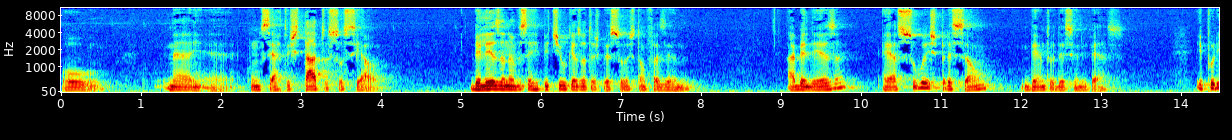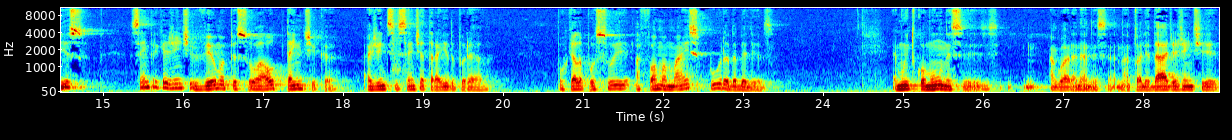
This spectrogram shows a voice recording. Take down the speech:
ou né, é, com um certo status social. Beleza não é você repetir o que as outras pessoas estão fazendo. A beleza é a sua expressão dentro desse universo. E por isso, sempre que a gente vê uma pessoa autêntica, a gente se sente atraído por ela, porque ela possui a forma mais pura da beleza. É muito comum nesse, agora, né, nessa, na atualidade, a gente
